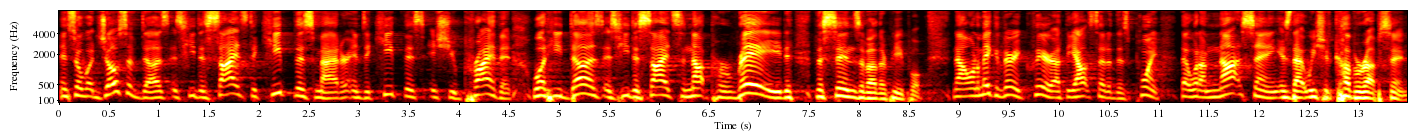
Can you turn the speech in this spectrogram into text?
And so, what Joseph does is he decides to keep this matter and to keep this issue private. What he does is he decides to not parade the sins of other people. Now, I want to make it very clear at the outset of this point that what I'm not saying is that we should cover up sin.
